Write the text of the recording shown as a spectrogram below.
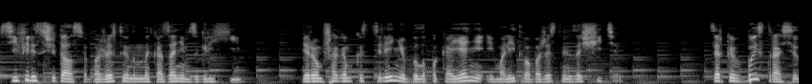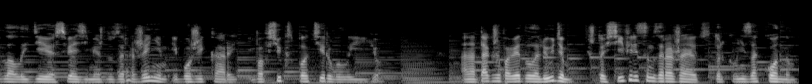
Сифилис считался божественным наказанием за грехи. Первым шагом к исцелению было покаяние и молитва о божественной защите. Церковь быстро оседлала идею о связи между заражением и Божьей карой и вовсю эксплуатировала ее. Она также поведала людям, что сифилисом заражаются только в незаконном,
